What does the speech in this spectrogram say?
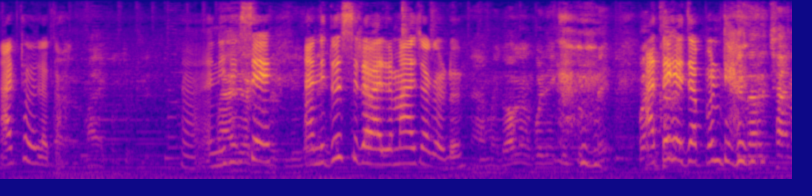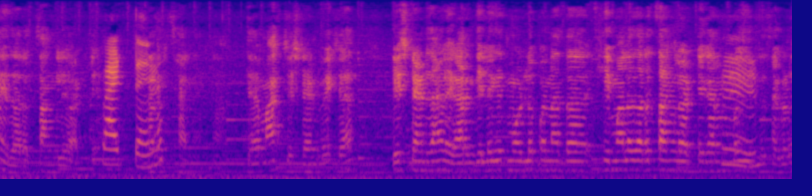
आठवलं का? हा, माझ्याकडून तुटले हा आणि तुटली. आणि दुसरं वाला माझ्याकडून. हा, मग दोघांकडून एक एक तुटलंय. पण आता हे खरं- जपून हे ठेव. जरा छान आहे जरा चांगले वाटते वाटतंय ना? खरंच छान आहे. हा. त्या मागच्या स्टँडपेक्षा हे स्टँड चांगले कारण ते लगेच मोडलं पण आता हे मला जरा चांगलं वाटते कारण. बघितलं सगळं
